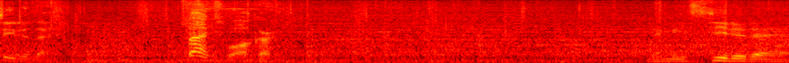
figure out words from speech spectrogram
See to that. Thanks, Walker. Let me see to that.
